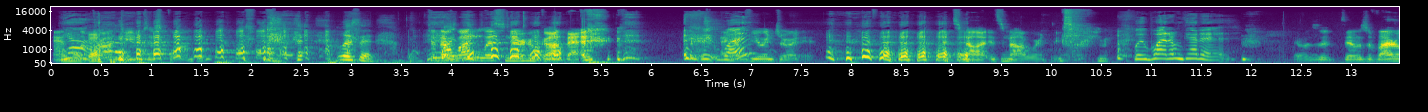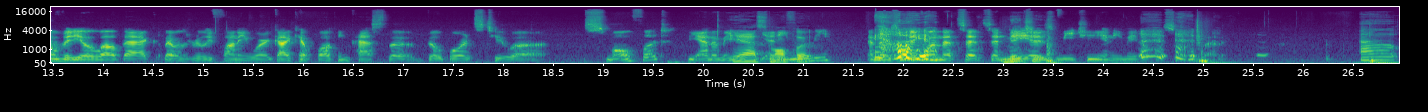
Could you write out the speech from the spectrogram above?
And Yeah. LeBron James is blondie? Listen, To the I one think- listener who got that, Wait, I hope what? you enjoyed it. It's not it's not worth explaining. Wait, what? I don't get it. There was a there was a viral video a while back that was really funny where a guy kept walking past the billboards to uh, Smallfoot, the animated Yeah, Yeti Smallfoot. movie, and there was a Oh, big yeah. one that said Zendaya Meechee. is Meechee, and he made a whole song about it. Oh,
